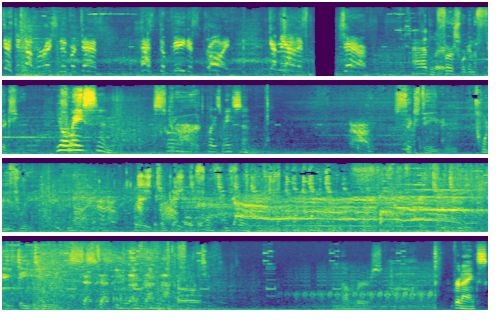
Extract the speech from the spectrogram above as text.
This is Operation in Verdansk. Has to be destroyed. Get me out of this chair. Adler. First, we're gonna fix you. Yo, Trust me. Mason! Oh, this is Oh, gonna hurt. plays Mason. 16, 23, 9, This is the Winter Soldier. 14, 14, 22, 5, 18, 18, 7, 11. The numbers. Verdansk.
